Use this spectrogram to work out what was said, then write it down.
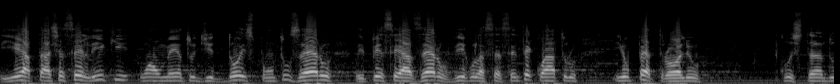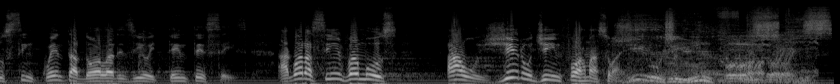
E a taxa Selic, um aumento de 2,0, o IPCA 0,64 e o petróleo custando 50 dólares e 86. Agora sim, vamos ao giro de informações. Giro de informações.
